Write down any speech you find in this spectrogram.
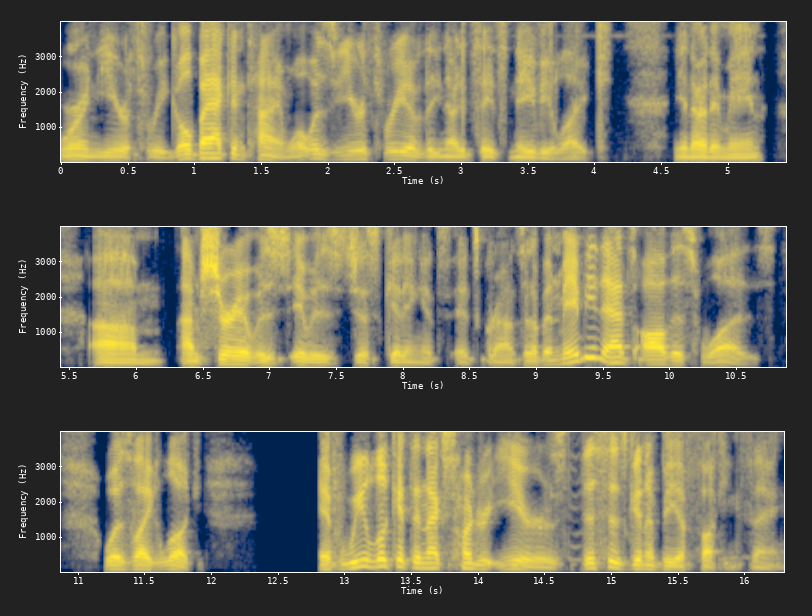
we're in year three. Go back in time. What was year three of the United States Navy like? You know what I mean? Um, I'm sure it was it was just getting its its ground set up, and maybe that's all this was. Was like, look, if we look at the next hundred years, this is going to be a fucking thing.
